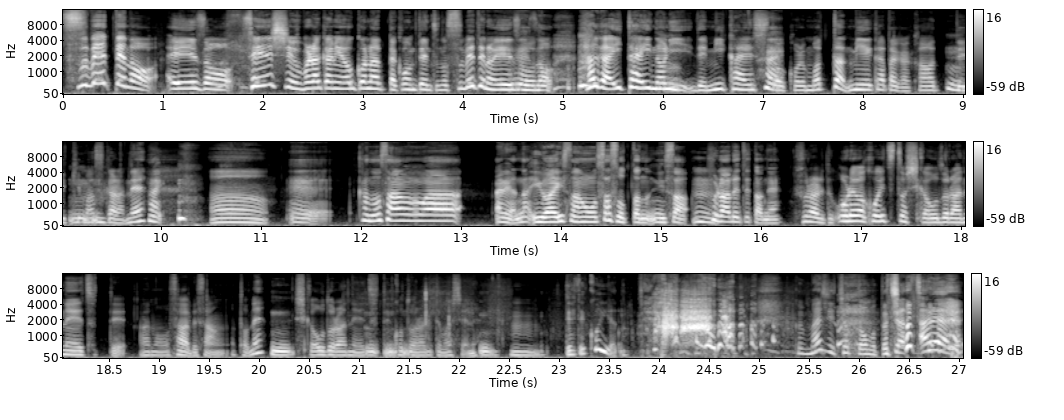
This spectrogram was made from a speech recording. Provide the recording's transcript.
全ての映像先週村上が行ったコンテンツの全ての映像の「歯が痛いのに」で見返すはい。とこれまた見え方が変わってきますからね。はい。うん。えー、加納さんはあれやな岩井さんを誘ったのにさ、うん。振られてたね。振られて俺はこいつとしか踊らねえっつってあの澤部さんとねうん。しか踊らねえっつって断られてましたよね。うん。うん、出てこいやな。これマジちょっと思った。ちょっと。あれやで。は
